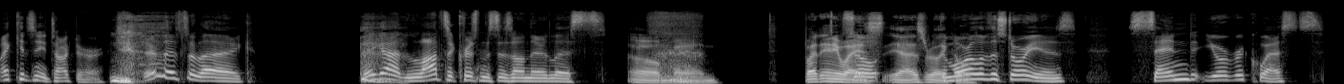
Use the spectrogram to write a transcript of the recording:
my kids need to talk to her. Their lists are like they got lots of Christmases on their lists. oh man. But anyways, So, yeah, it's really the cool. moral of the story is send your requests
